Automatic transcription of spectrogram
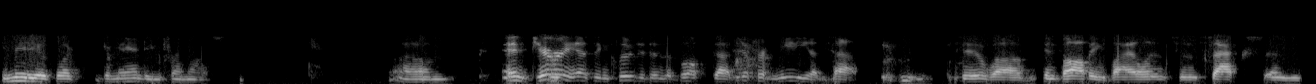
the media is like demanding from us. Um, and Jerry has included in the book uh, different media tests to uh, involving violence and sex and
